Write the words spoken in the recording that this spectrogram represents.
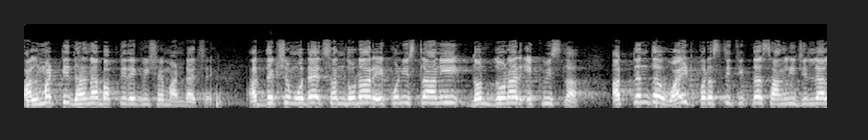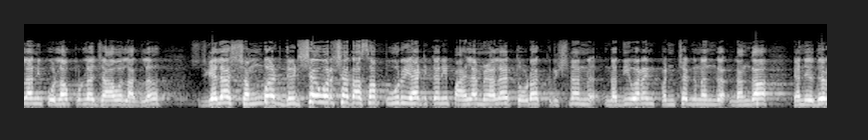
अलमट्टी धरणाबाबतीत एक विषय मांडायचा आहे. अध्यक्ष मोदय सन दोन हजार एकोणीसला आणि दोन दोन हजार एकवीसला अत्यंत वाईट परिस्थितीतनं सांगली जिल्ह्याला आणि कोल्हापूरला जावं लागलं. गेल्या शंभर दीडशे वर्षात असा पूर या ठिकाणी पाहायला मिळाला. तेवढा कृष्णा नदीवर आणि पंचगंगा गंगा या नदीवर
